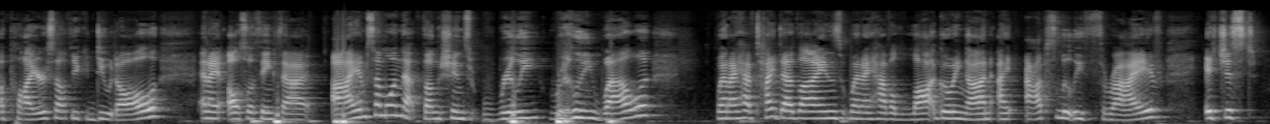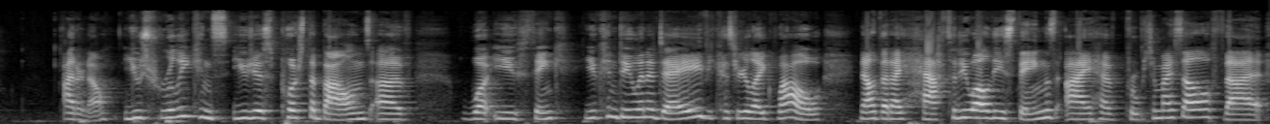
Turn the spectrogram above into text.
apply yourself, you can do it all. And I also think that I am someone that functions really, really well. When I have tight deadlines, when I have a lot going on, I absolutely thrive. It's just, I don't know. You truly can, you just push the bounds of what you think you can do in a day because you're like, wow, now that I have to do all these things, I have proved to myself that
